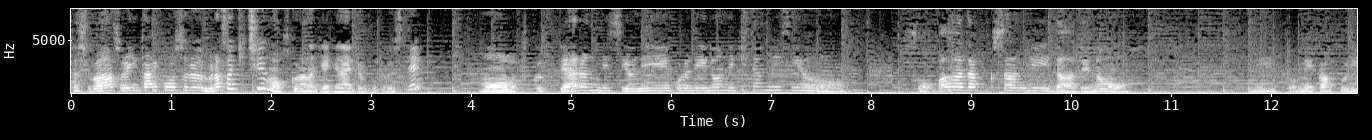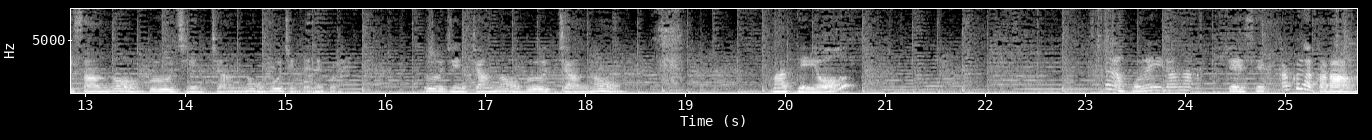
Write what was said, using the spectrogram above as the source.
私はそれに対抗する紫チームを作らなきゃいけないということですね。もう作ってあるんですよね。これで挑んできたんですよ。そう、バーダックさんリーダーでの、えーと、メカフリさんのブージンちゃんの、ブージンだよね、これ。ブージンちゃんの、ブーちゃんの、待てよ。そしたらこれいらなくて、せっかくだから、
